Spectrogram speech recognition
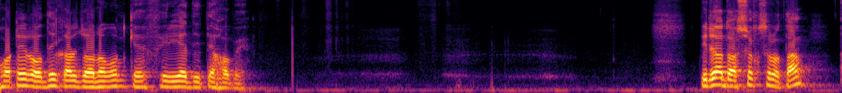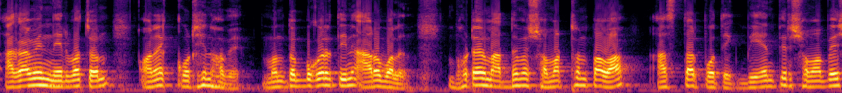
ভোটের অধিকার জনগণকে ফিরিয়ে দিতে হবে। প্রিয় দর্শক শ্রোতা, আগামী নির্বাচন অনেক কঠিন হবে। মন্তব্য করে তিনি আরও বলেন, ভোটের মাধ্যমে সমর্থন পাওয়া আস্থার প্রতীক। বিএনপির সমাবেশ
